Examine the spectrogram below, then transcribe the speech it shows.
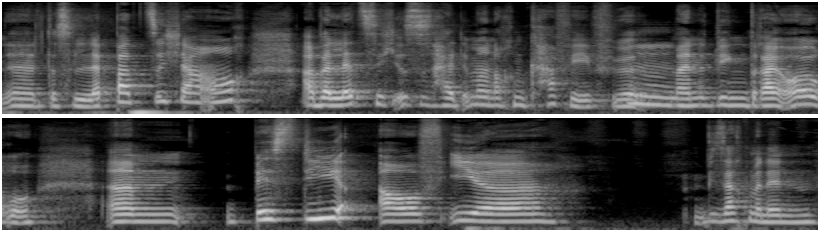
äh, das läppert sich ja auch, aber letztlich ist es halt immer noch ein Kaffee für hm. meinetwegen drei Euro. Ähm, bis die auf ihr wie sagt man denn,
